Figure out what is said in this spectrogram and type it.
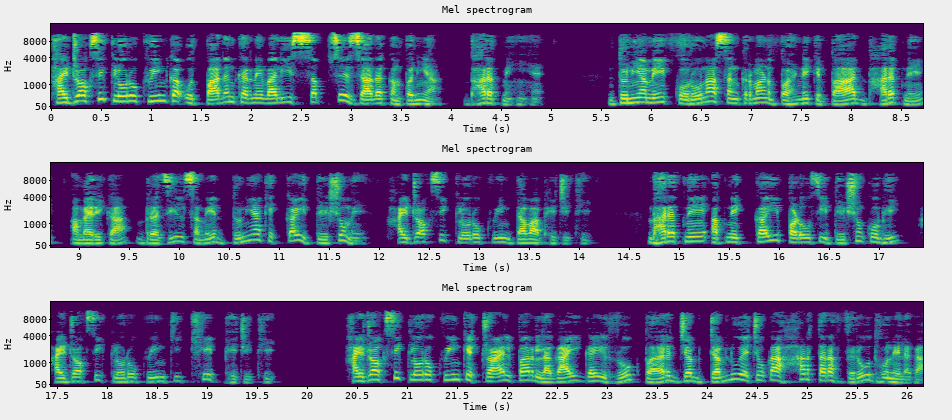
हाइड्रोक्सी क्लोरोक्वीन का उत्पादन करने वाली सबसे ज़्यादा कंपनियाँ भारत में ही हैं। दुनिया में कोरोना संक्रमण बढ़ने के बाद भारत ने अमेरिका, ब्राज़ील समेत दुनिया के कई देशों में हाइड्रोक्सी क्लोरोक्वीन दवा भेजी थी। भारत ने अपने कई पड़ोसी देशों को भी हाइड्रोक्सी क्लोरोक्वीन की खेप भेजी थी। हाइड्रोक्सी क्लोरोक्वीन के ट्रायल पर लगाई गई रोक पर जब डब्ल्यूएचओ का हर तरफ़ विरोध होने लगा,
